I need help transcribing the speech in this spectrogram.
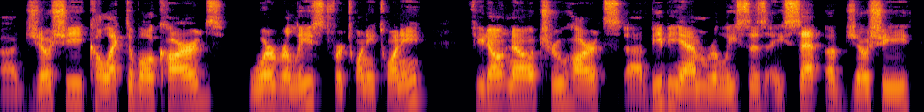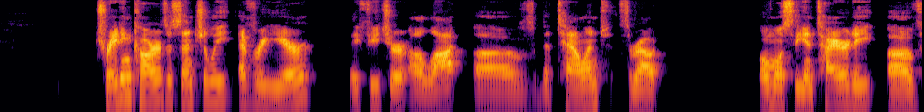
uh, Joshi collectible cards were released for 2020. If you don't know, True Hearts uh, BBM releases a set of Joshi trading cards essentially every year. They feature a lot of the talent throughout almost the entirety of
